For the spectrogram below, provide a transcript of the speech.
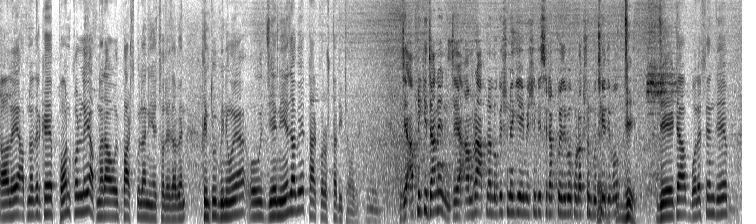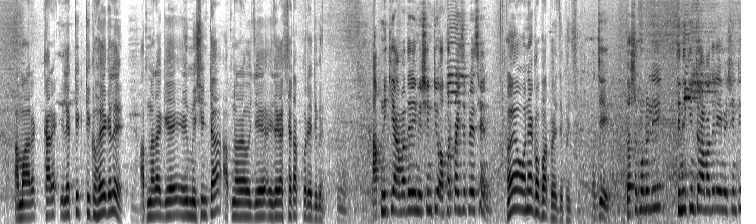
তাহলে আপনাদেরকে ফোন করলে আপনারা ওই পার্টসগুলো নিয়ে চলে যাবেন। কিন্তু বিনিময়ে ও যে নিয়ে যাবে তার খরচটা দিতে হবে। যে আপনি কি জানেন যে আমরা আপনার লোকেশনে গিয়ে এই মেশিনটি সেট আপ করে দেবো প্রোডাকশন বুঝিয়ে দেবো? জি। যে এটা বলেছেন যে আমার কারেন্ট ইলেকট্রিক ঠিক হয়ে গেলে আপনারা গিয়ে এই মেশিনটা আপনারা ওই যে এই জায়গায় সেট আপ করে দিবেন। আপনি কি আমাদের এই মেশিনটি অফার প্রাইসে পেয়েছেন? হ্যাঁ অনেক অফার পেয়েছে, পেয়েছি। জি। দর্শক মণ্ডলী, তিনি কিন্তু আমাদের এই মেশিনটি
